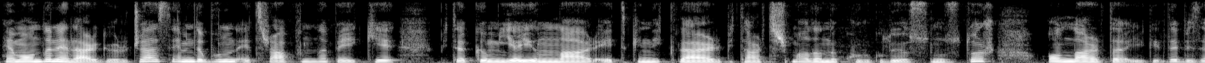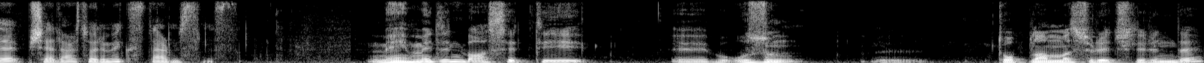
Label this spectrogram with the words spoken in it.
Hem onda neler göreceğiz hem de bunun etrafında belki bir takım yayınlar, etkinlikler, bir tartışma alanı kurguluyorsunuzdur. Onlarla ilgili de bize bir şeyler söylemek ister misiniz? Mehmet'in bahsettiği e, bu uzun e, toplanma süreçlerinde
